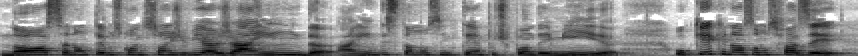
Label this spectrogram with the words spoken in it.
nossa, não temos condições de viajar ainda, ainda estamos em tempo de pandemia. O que que nós vamos fazer?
